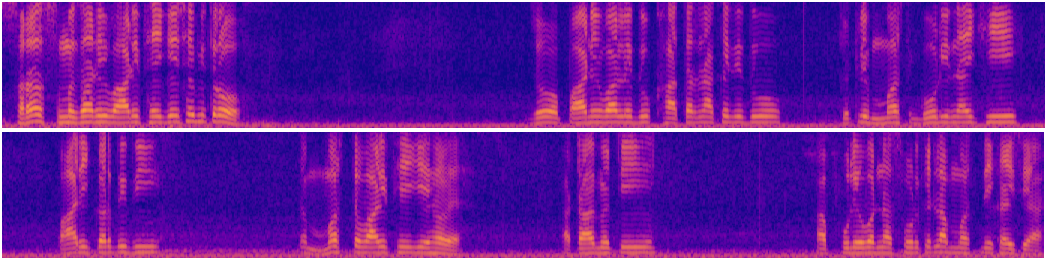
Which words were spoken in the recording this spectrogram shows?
સરસ મજાની વાડી થઈ ગઈ છે મિત્રો. જો પાણી વાળી લીધું, ખાતર નાખી દીધું, કેટલી મસ્ત ગોળી નાખી, પારી કરી દીધી. મસ્ત વાડી થઈ ગઈ હવે. આ ટામેટી, આ ફુલેવરના છોડ કેટલા મસ્ત દેખાય છે આ.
